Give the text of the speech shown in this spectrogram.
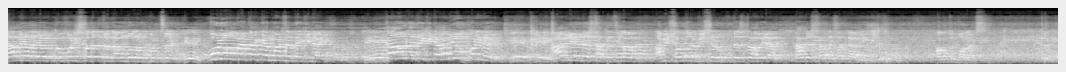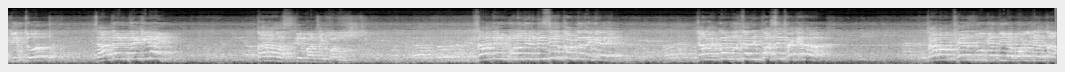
দাবি আদায় ঐক্য পরিষদের জন্য আন্দোলন করছে। কোনো বেটাকে মাঠে দেখি নাই। কাউরে দেখি নাই আমিও করি নাই। আমি এদের সাথে ছিলাম আমি সতেরো বিশের উপদেষ্টা হইয়া তাদের সাথে সাথে আমি বক্তব্য রাখছি। কিন্তু যাদের দেখি নাই তারা আজকে মাঠে কর্মসূচি যাদের কোনোদিন মিছিল করতে দেখে নাই, যারা কর্মচারীর পাশে থাকে না তারা ফেসবুকে দিয়ে বড় নেতা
